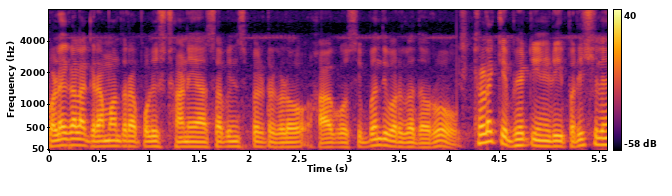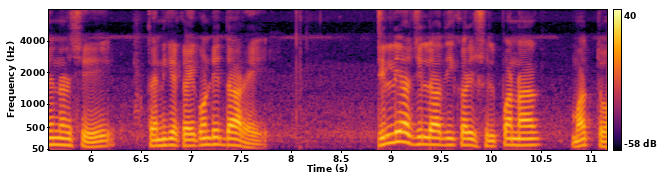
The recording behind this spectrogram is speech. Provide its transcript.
ಕೊಳೆಗಾಲ ಗ್ರಾಮಾಂತರ ಪೊಲೀಸ್ ಠಾಣೆಯ ಸಬ್ ಇನ್ಸ್ಪೆಕ್ಟರ್ಗಳು ಹಾಗೂ ಸಿಬ್ಬಂದಿ ವರ್ಗದವರು ಸ್ಥಳಕ್ಕೆ ಭೇಟಿ ನೀಡಿ ಪರಿಶೀಲನೆ ನಡೆಸಿ ತನಿಖೆ ಕೈಗೊಂಡಿದ್ದಾರೆ. ಜಿಲ್ಲೆಯ ಜಿಲ್ಲಾಧಿಕಾರಿ ಶಿಲ್ಪನಾಗ್ ಮತ್ತು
